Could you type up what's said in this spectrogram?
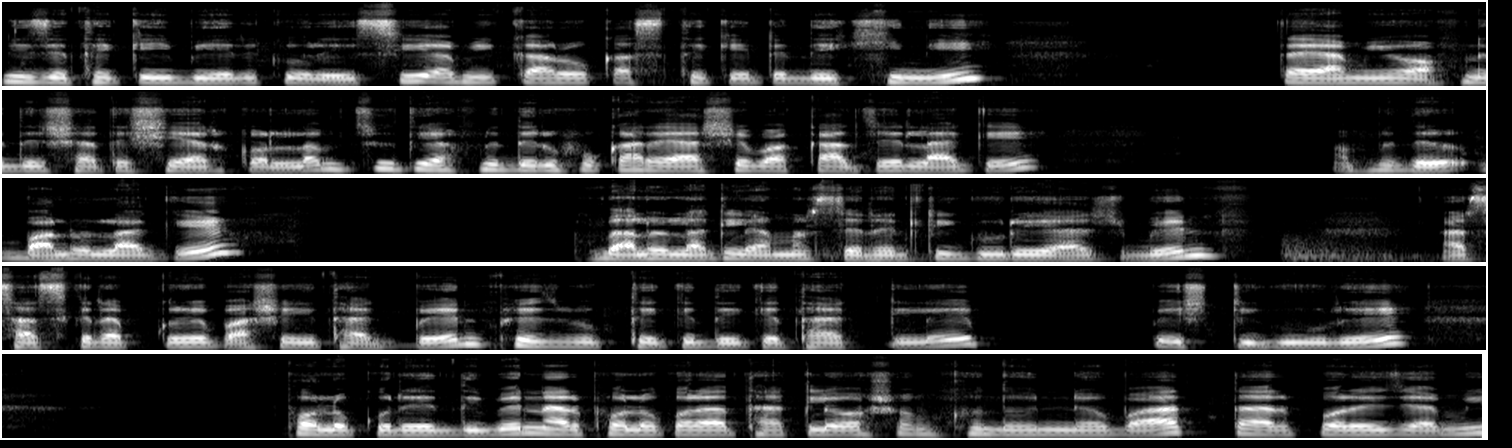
নিজে থেকেই বের করেছি। আমি কারও কাছ থেকে এটা দেখিনি। তাই আমিও আপনাদের সাথে শেয়ার করলাম। যদি আপনাদের উপকারে আসে বা কাজে লাগে আপনাদের ভালো লাগে, ভালো লাগলে আমার চ্যানেলটি ঘুরে আসবেন আর সাবস্ক্রাইব করে পাশেই থাকবেন। ফেসবুক থেকে দেখে থাকলে পেজটি ঘুরে ফলো করে দিবেন আর ফলো করা থাকলে অসংখ্য ধন্যবাদ। তারপরে যে আমি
